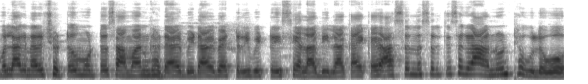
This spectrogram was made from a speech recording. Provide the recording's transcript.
मग लागणारं छोटं मोठं सामान घड्याळ बिडाळ बॅटरी बिटरी सेला बिला काय काय असं नसेल ते सगळं आणून ठेवलं हो.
